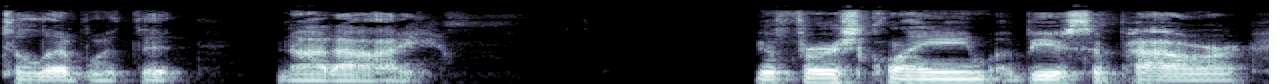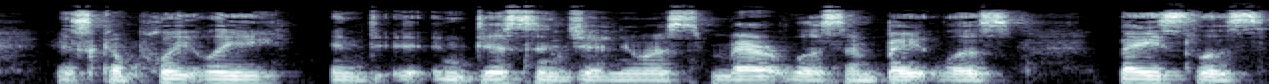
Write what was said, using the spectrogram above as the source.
to live with it, not I. Your first claim, abuse of power, is completely and disingenuous, meritless, and baitless, baseless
